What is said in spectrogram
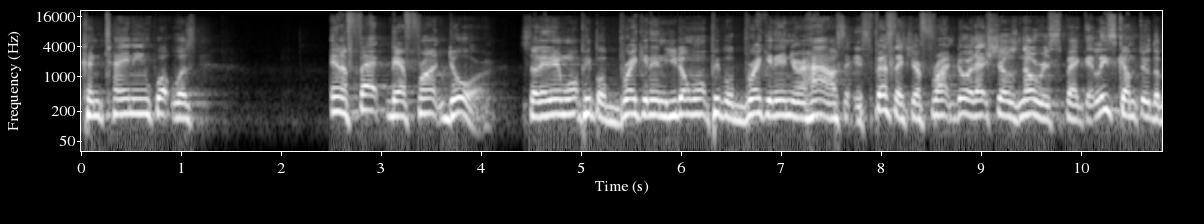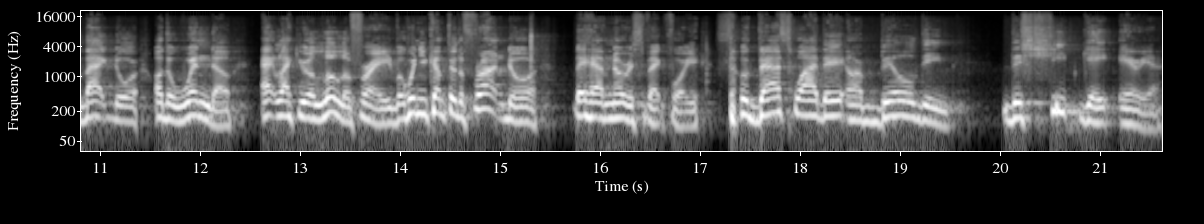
containing what was, in effect, their front door. So they didn't want people breaking in. You don't want people breaking in your house, especially at your front door. That shows no respect. At least come through the back door or the window. Act like you're a little afraid. But when you come through the front door, they have no respect for you. So that's why they are building this sheep gate area.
